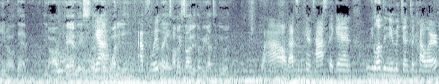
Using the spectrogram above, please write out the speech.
you know, that know our fan base that Yeah. wanted it. Absolutely. So I'm excited that we got to do it. Wow, that's fantastic. And we love the new magenta color.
